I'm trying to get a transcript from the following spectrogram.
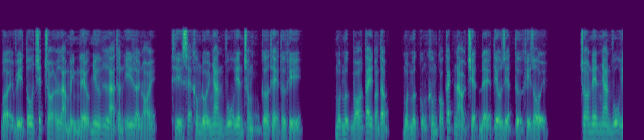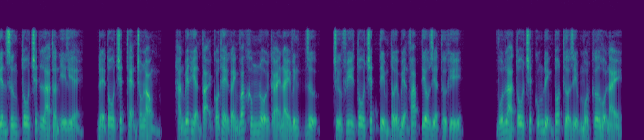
bởi vì tô chết cho là mình nếu như là thần y lời nói thì sẽ không đối nhan vũ yên trong cơ thể tử khí. Một mực bó tay toàn tập, một mực cũng không có cách nào triệt để tiêu diệt tử khí rồi. Cho nên nhan vũ yên xưng tô chết là thần y dỉa để tô chết thẹn trong lòng, hắn biết hiện tại có thể gánh vác không nổi cái này vinh dự, trừ phi tô chết tìm tới biện pháp tiêu diệt tử khí. Vốn là tô chết cũng định tốt thừa dịp một cơ hội này,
